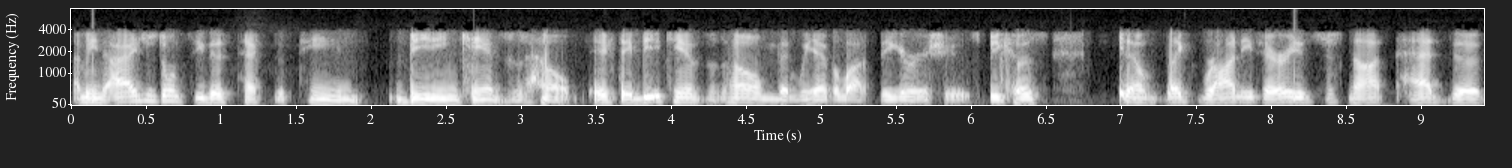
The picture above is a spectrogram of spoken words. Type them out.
I mean, I just don't see this Texas team beating Kansas at home. If they beat Kansas at home, then we have a lot of bigger issues because, you know, like Rodney Terry has just not had the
